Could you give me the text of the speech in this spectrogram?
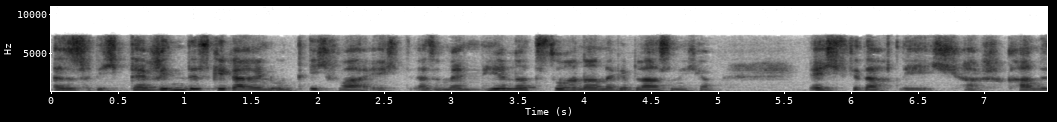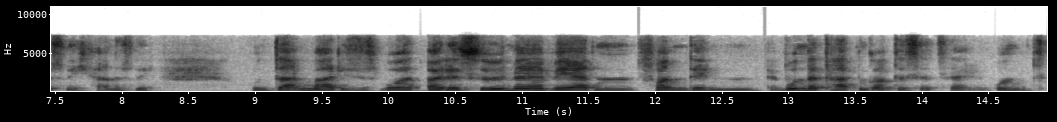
also ich, der Wind ist gegangen und ich war echt, also mein Hirn hat es durcheinander geblasen. Ich habe echt gedacht, nee, ich kann es nicht, kann es nicht. Und dann war dieses Wort, eure Söhne werden von den Wundertaten Gottes erzählen. Und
